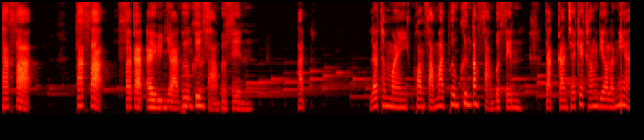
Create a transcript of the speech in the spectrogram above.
ทักษะ ทักษะสกัดไอวิญญาณเพิ่มขึ้น3%พัด แล้วทำไมความสามารถเพิ่มขึ้นตั้ง 3%จากการใช้แค่ครั้งเดียวแล้วเนี่ย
